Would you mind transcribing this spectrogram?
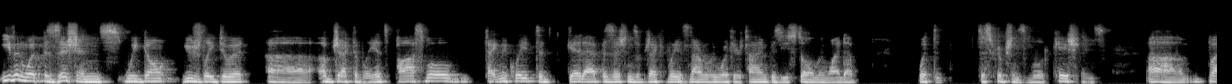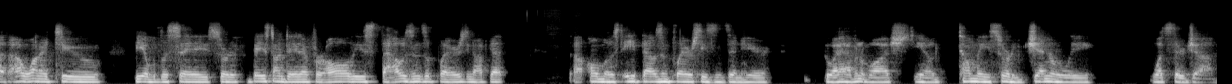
even with positions we don't usually do it uh, objectively. It's possible technically to get at positions objectively. It's not really worth your time because you still only wind up with the descriptions of locations. Um, but i wanted to be able to say sort of based on data for all these thousands of players you know i've got uh, almost 8000 player seasons in here who i haven't watched you know tell me sort of generally what's their job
